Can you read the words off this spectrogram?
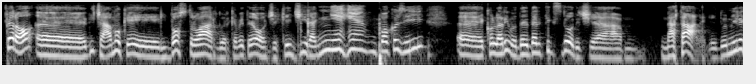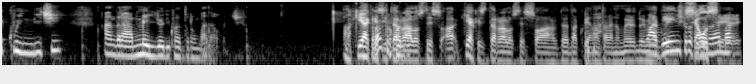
però eh, diciamo che il vostro hardware che avete oggi, che gira un po' così, eh, con l'arrivo del DirectX 12 a Natale del 2015 andrà meglio di quanto non vada oggi. Ma chi è, che si terrà quando... lo stesso, ah, chi è che si terrà lo stesso hardware da qui a Natale 2015? Ma dentro, Siamo secondo seri. Me,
